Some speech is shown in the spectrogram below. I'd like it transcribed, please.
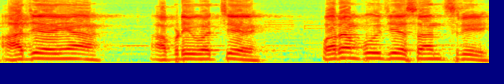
આજે અહીંયા આપણી વચ્ચે પરમ પૂજ્ય સંત શ્રી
